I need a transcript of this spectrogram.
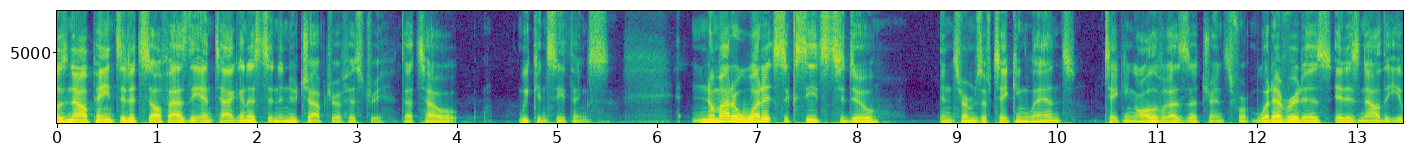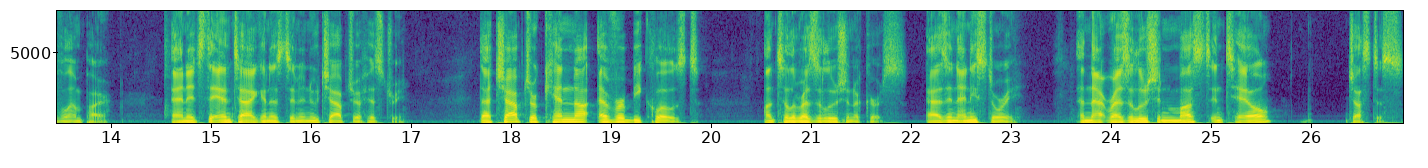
has now painted itself as the antagonist in a new chapter of history. That's how we can see things. No matter what it succeeds to do in terms of taking land, taking all of Gaza, transform whatever it is, it is now the evil empire. And it's the antagonist in a new chapter of history. That chapter cannot ever be closed until a resolution occurs, as in any story. And that resolution must entail justice.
